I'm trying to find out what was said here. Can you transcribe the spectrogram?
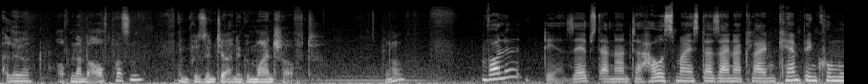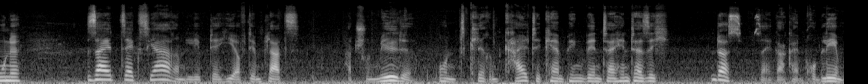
alle aufeinander aufpassen und wir sind ja eine Gemeinschaft. Ne? Wolle, der selbsternannte Hausmeister seiner kleinen Campingkommune, seit sechs Jahren lebt er hier auf dem Platz, hat schon milde und klirrend kalte Campingwinter hinter sich. Das sei gar kein Problem.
